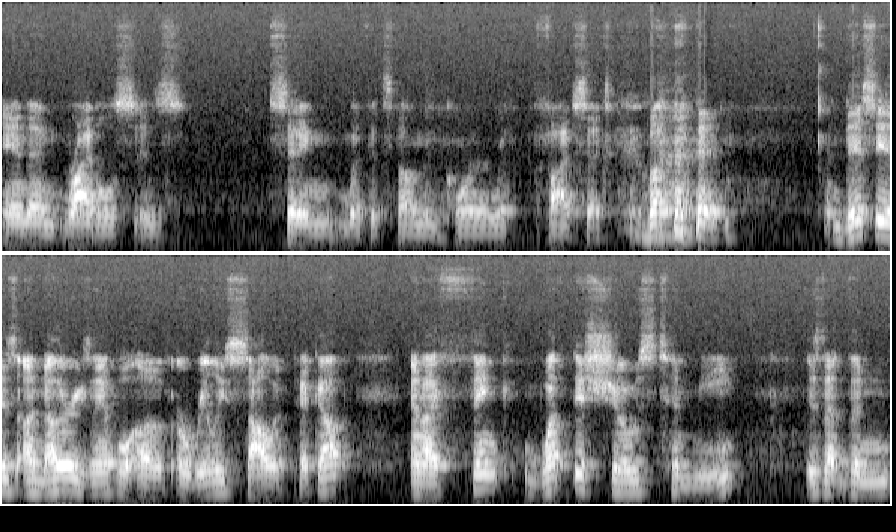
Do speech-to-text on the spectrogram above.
and then Rivals is sitting with its thumb in the corner with 5 6. But this is another example of a really solid pickup, and I think what this shows to me is that the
